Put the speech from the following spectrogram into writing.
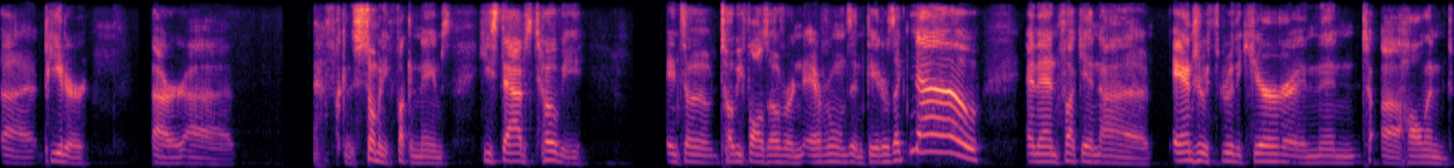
uh Peter or uh fucking so many fucking names. He stabs Tobey. And so Tobey falls over and everyone's in theaters like, no. And then fucking uh Andrew threw the cure, and then uh, Holland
